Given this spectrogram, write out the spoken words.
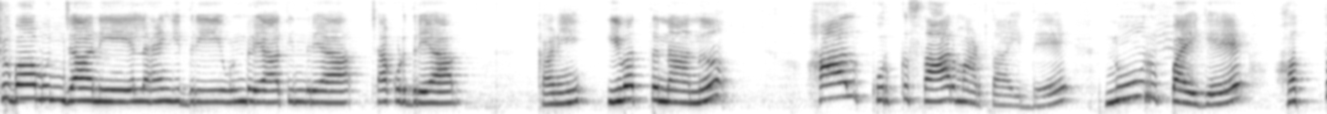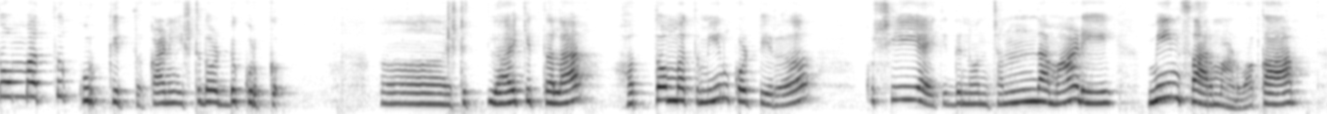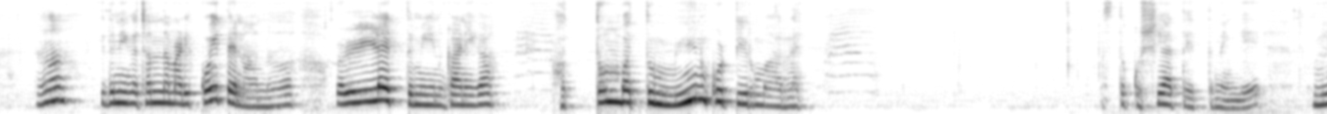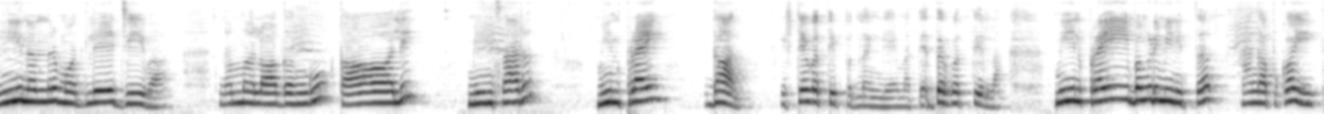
ಶುಭ ಮುಂಜಾನೆ, ಎಲ್ಲ ಹೆಂಗಿದ್ರಿ? ಉಂಡ್ರ್ಯಾ, ತಿಂದ್ರ್ಯಾ? ಚಾ ಕುಡಿದ್ರ್ಯಾ? ಕಣಿ, ಇವತ್ತು ನಾನು ಹಾಲು ಕುರ್ಕ್ ಸಾರು ಮಾಡ್ತಾ ಇದ್ದೆ. ನೂರು ರೂಪಾಯಿಗೆ ಹತ್ತೊಂಬತ್ತು ಕುರ್ಕಿತ್ತು ಕಾಣಿ, ಇಷ್ಟು ದೊಡ್ಡ ಕುರ್ಕ್. ಇಷ್ಟು ಲಾಯ್ಕ್ ಇತ್ತಲ್ಲ? ಹತ್ತೊಂಬತ್ತು ಮೀನು ಕೊಟ್ಟಿರು. ಖುಷಿ ಆಯ್ತು. ಇದನ್ನು ಒಂದು ಚಂದ ಮಾಡಿ ಮೀನು ಸಾರು ಮಾಡುವಕ್ಕ ಇದನ್ನೀಗ ಚಂದ ಮಾಡಿ ಕೊಯ್ತೆ ನಾನು. ಒಳ್ಳೆ ಇತ್ತು ಮೀನು ಕಾಣಿಗ. ಹತ್ತೊಂಬತ್ತು ಮೀನು ಕೊಟ್ಟಿರು ಮಾರ್ರೆ. ಮಸ್ತ್ ಖುಷಿ ಆಗ್ತಾಯಿತ್ತು ನನಗೆ ಮೀನಂದ್ರೆ ಮೊದಲೇ ಜೀವ. ನಮ್ಮ ಲಾಗಂಗು, ಖಾಲಿ ಮೀನು ಸಾರು, ಮೀನು ಫ್ರೈ, ದಾಲ್. ಇಷ್ಟೇ ಗೊತ್ತಿಪ್ಪದು ನನಗೆ ಮತ್ತೆ ಎದ್ದ ಗೊತ್ತಿಲ್ಲ. ಮೀನು ಫ್ರೈ ಬಂಗಡಿ ಮೀನಿತ್ತು ಹಂಗಪ್ಪ ಈ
